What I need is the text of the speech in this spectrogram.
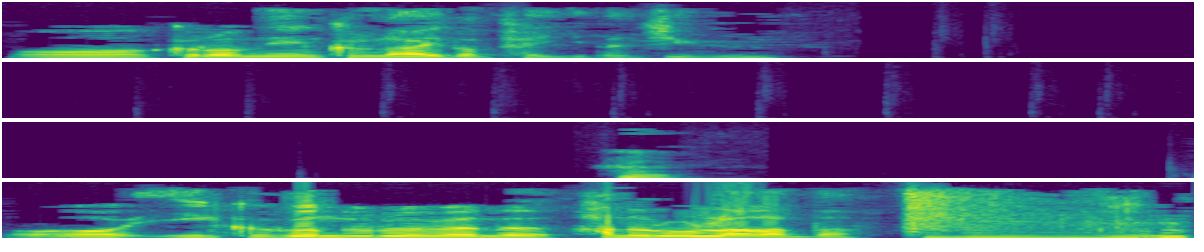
어, 그럼 닌 글라이더 팩이다, 지금. 어, 이 그거 누르면은 하늘 올라간다. 붕.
